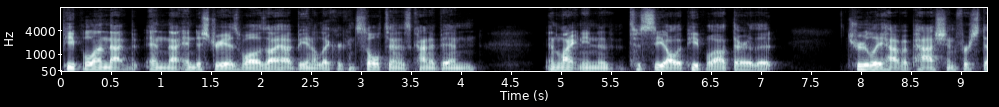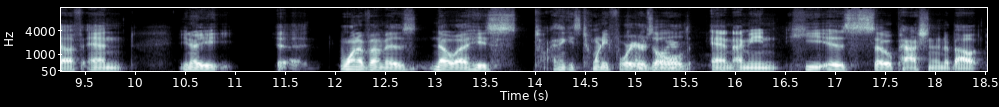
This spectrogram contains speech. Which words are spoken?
people in that in that industry as well as I have being a liquor consultant has kind of been enlightening to, to see all the people out there that truly have a passion for stuff. And you know you, uh, one of them is Noah. He's I think he's 24, years old. And I mean he is so passionate about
